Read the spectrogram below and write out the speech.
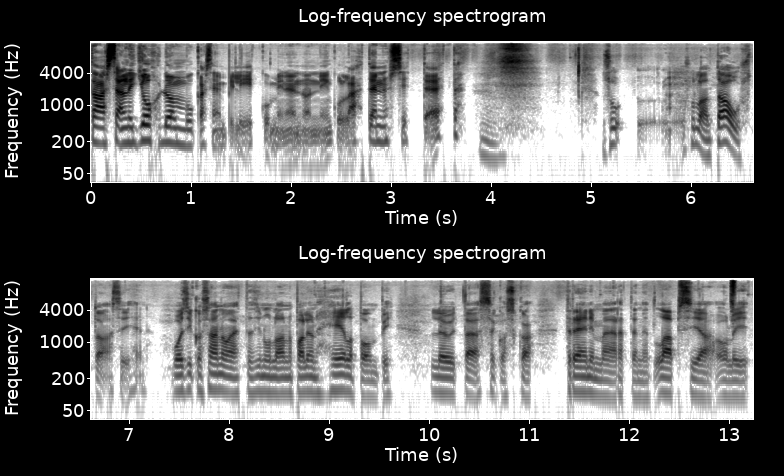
taas sellainen johdonmukaisempi liikkuminen on niinku lähtenyt sitten. Että. Hmm. Su, sulla on taustaa siihen voisiko sanoa, että sinulla on paljon helpompi löytää se, koska treenimäärät ennen lapsia oli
